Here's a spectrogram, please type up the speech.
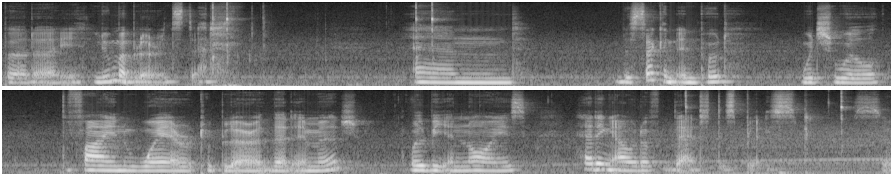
but a luma blur instead. And the second input which will define where to blur that image will be a noise heading out of that displace. So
